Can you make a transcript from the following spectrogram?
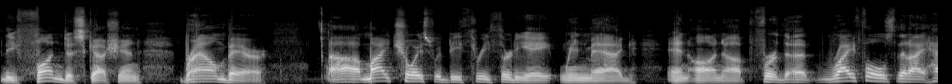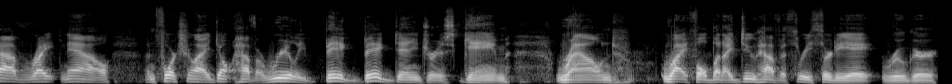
the fun discussion, brown bear. Uh, my choice would be 338 Win Mag and on up. For the rifles that I have right now, Unfortunately, I don't have a really big, big dangerous game round rifle, but I do have a 338 Ruger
